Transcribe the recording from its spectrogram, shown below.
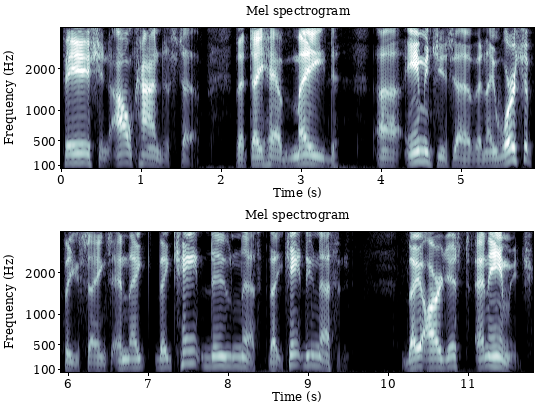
fish and all kinds of stuff that they have made uh, images of, and they worship these things, and they, they can't do nothing. They can't do nothing. They are just an image.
